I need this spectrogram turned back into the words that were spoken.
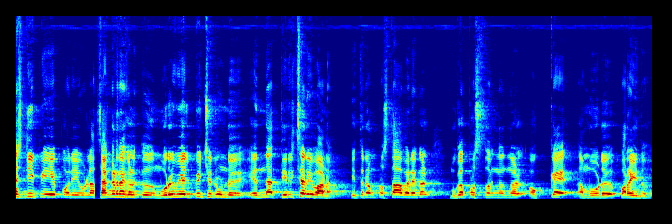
എസ് ഡി പി എ പോലെയുള്ള സംഘടനകൾക്ക് മുറിവേൽപ്പിച്ചിട്ടുണ്ട് എന്ന തിരിച്ചറിവാണ് ഇത്തരം പ്രസ്താവനകൾ മുഖപ്രസംഗങ്ങൾ ഒക്കെ നമ്മോട് പറയുന്നത്.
